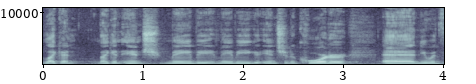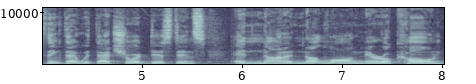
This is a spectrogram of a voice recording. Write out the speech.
like an like an inch, maybe maybe an inch and a quarter. And you would think that with that short distance and not a not long narrow cone,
